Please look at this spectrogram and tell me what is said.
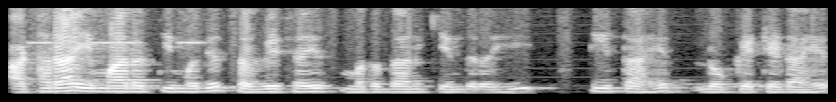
अठरा इमारतीमध्ये चव्वेचाळीस मतदान केंद्र ही स्थित आहेत लोकेटेड आहेत.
